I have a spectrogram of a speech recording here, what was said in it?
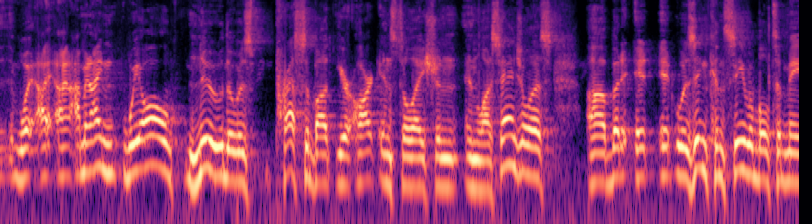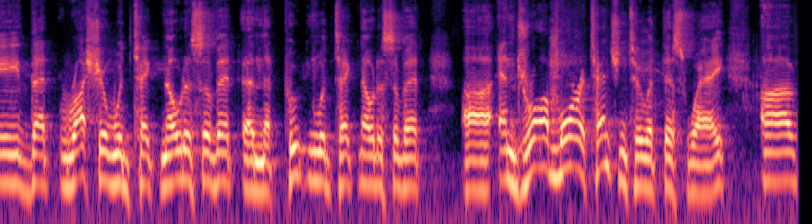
I, I, mean, I, we all knew there was press about your art installation in Los Angeles, uh, but it, it, was inconceivable to me that Russia would take notice of it and that Putin would take notice of it uh, and draw more attention to it this way. Uh,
